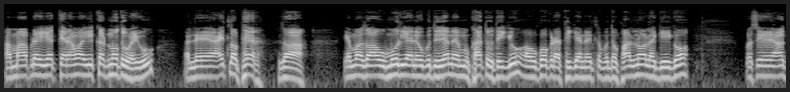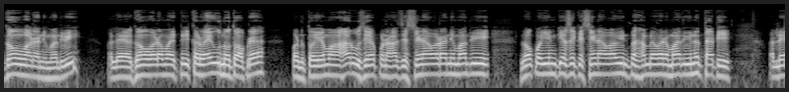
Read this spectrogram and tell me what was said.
આમાં આપણે એક કેરામાં ઈકડ નહોતું વાવ્યું. એટલે આટલો ફેર. જો આ. એમાં તો આવું મોરિયા ને એવું બધું છે ને એમનું ખાતું થઈ ગયું, આવું કોકડા થઈ ગયા ને એટલો બધો ફાલ ન લાગી ગયો. પછી આ ઘઉંવાળાની માંડવી એટલે ઘઉંવાળામાં એક ઈકડ વાવ્યું નહોતું આપણે, પણ તો એમાં સારું છે, પણ આ જે શીણાવાળાની માંડવી લોકો એમ કહે છે કે શીણા વાવીને પછી અમે વારે માંડવી નથી થતી. એટલે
